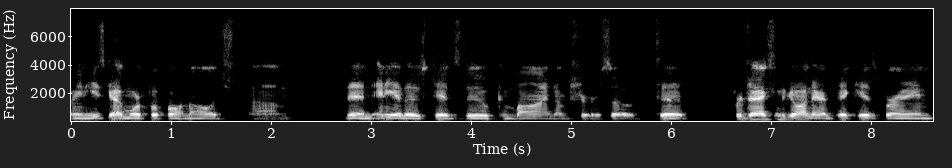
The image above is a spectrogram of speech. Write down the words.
I mean, he's got more football knowledge um, than any of those kids do combined, I'm sure. So to for Jackson to go in there and pick his brain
